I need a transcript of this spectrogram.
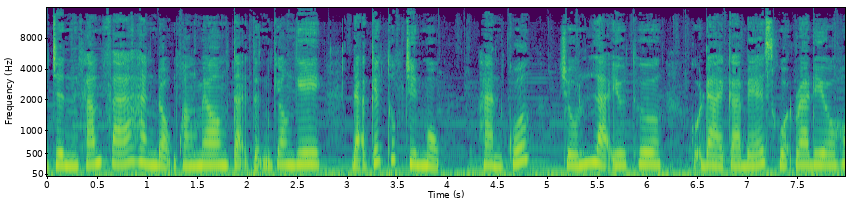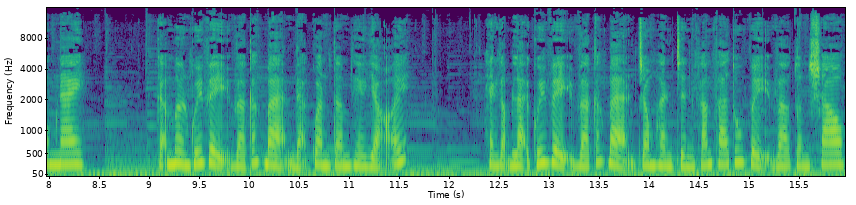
Hành trình khám phá hang động Kwangmyeong tại tỉnh Gyeonggi đã kết thúc chuyên mục Hàn Quốc Chốn là yêu thương của đài KBS World Radio hôm nay. Cảm ơn quý vị và các bạn đã quan tâm theo dõi. Hẹn gặp lại quý vị và các bạn trong hành trình khám phá thú vị vào tuần sau.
